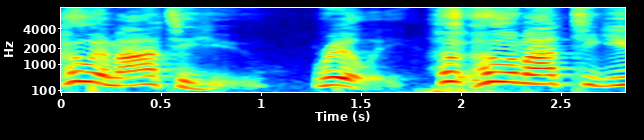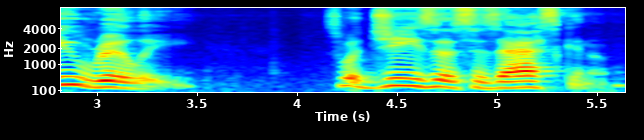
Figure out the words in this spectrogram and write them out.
who am I to you, really? Who, who am I to you, really? That's what Jesus is asking them.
